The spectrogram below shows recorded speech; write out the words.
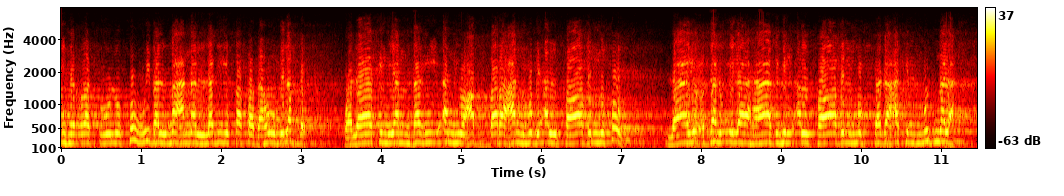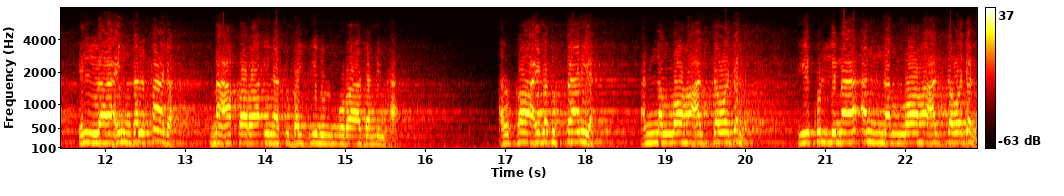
به الرسول صوب المعنى الذي قصده بلفظه ولكن ينبغي أن يعبر عنه بألفاظ النصوص. لا يعدل إلى هذه الألفاظ المبتدعة المجملة إلا عند الحاجة مع قرائن تبين المراد منها. القاعدة الثانية أن الله عز وجل في كل ما أن الله عز وجل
